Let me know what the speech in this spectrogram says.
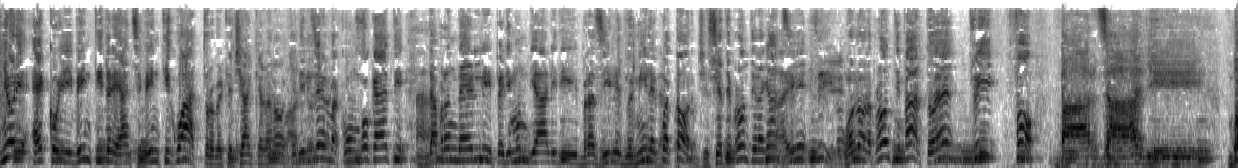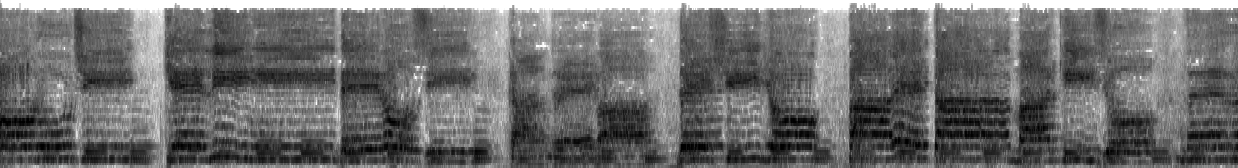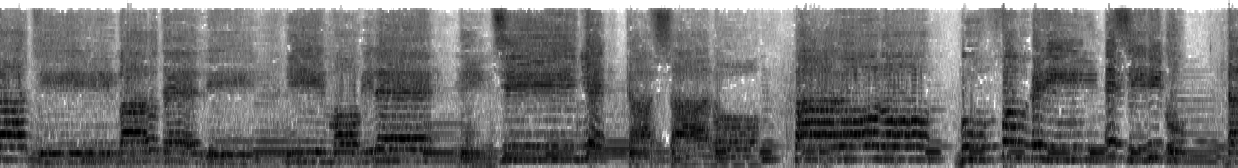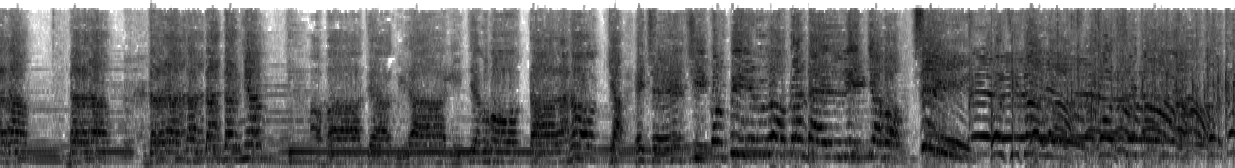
Signori, ecco i 23, anzi 24, perché c'è anche la nocchia di riserva, convocati da Prandelli per i mondiali di Brasile 2014. Siete pronti ragazzi? Sì. Allora, pronti? Parto, eh? 3, 4. Barzagli, Bonucci, da da da Abate Aquilani, Tiago Motta, La Nocchia e Cerci con Pirlo, Brandelli, chiamò, sì! Forza Italia! Forza Italia!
